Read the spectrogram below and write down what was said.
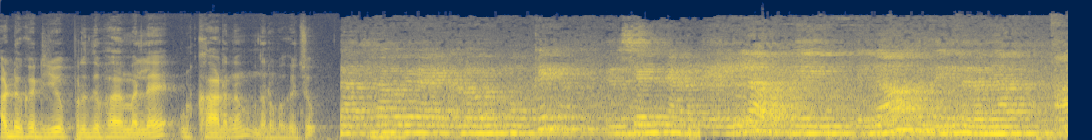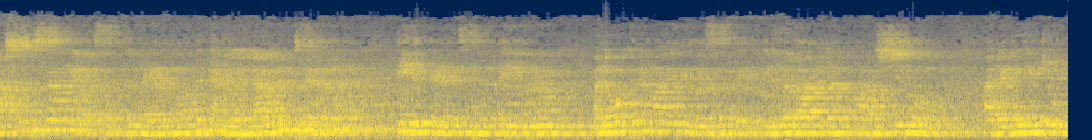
Advocate U Pratibha M L A ഉദ്ഘാടനം നിർവഹിച്ചു. എല്ലാവരുടെയും എല്ലാ ഇരുപതാമത് വാർഷികവും അരങ്ങേറ്റവും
